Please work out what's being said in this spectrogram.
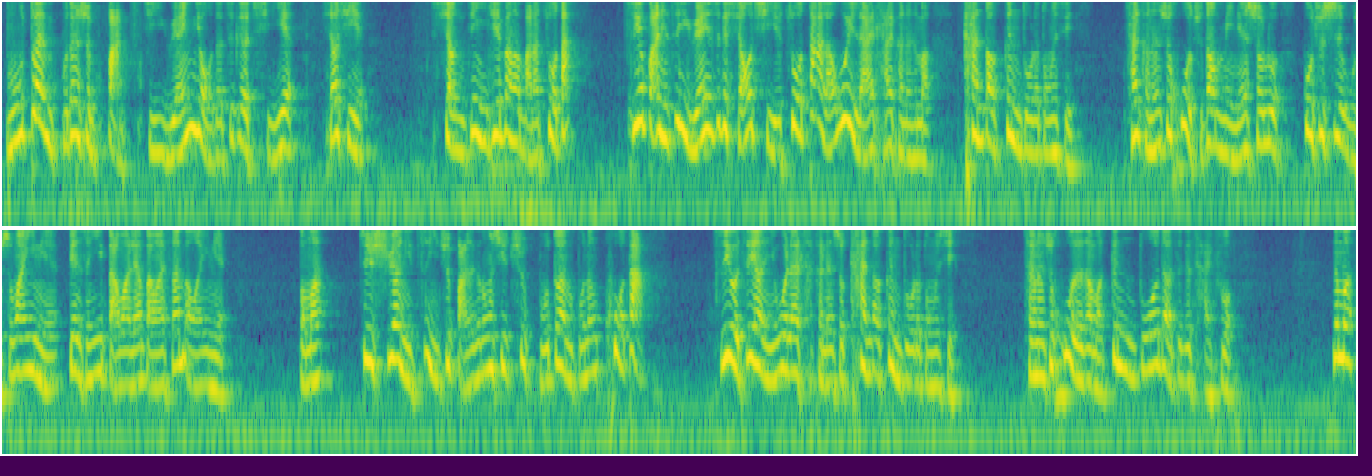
不断不断是把自己原有的这个企业小企业，想尽一切办法把它做大。只有把你自己原有这个小企业做大了，未来才可能什么看到更多的东西，才可能是获取到每年收入。过去是五十万一年，变成一百万、两百万、三百万一年，懂吗？就需要你自己去把这个东西去不断不断扩大。只有这样，你未来才可能是看到更多的东西，才能去获得什么更多的这个财富。那么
